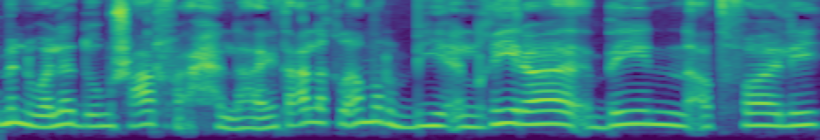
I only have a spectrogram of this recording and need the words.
من ولد ومش عارفة أحلها. يتعلق الأمر بالغيرة بين أطفالي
